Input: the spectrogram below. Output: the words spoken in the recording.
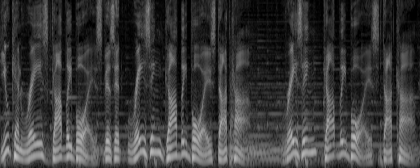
You can raise godly boys. Visit raisinggodlyboys.com. raisinggodlyboys.com.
